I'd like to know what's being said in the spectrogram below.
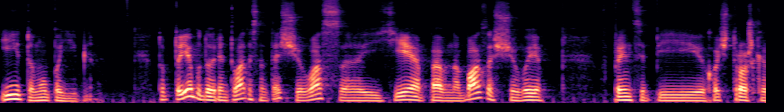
і тому подібне. Тобто я буду орієнтуватися на те, що у вас е, є певна база, що ви принципі, хоч трошки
